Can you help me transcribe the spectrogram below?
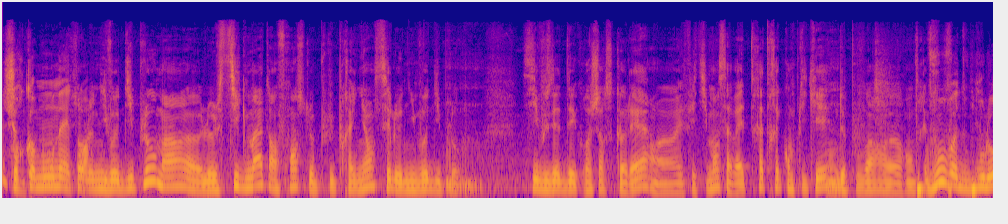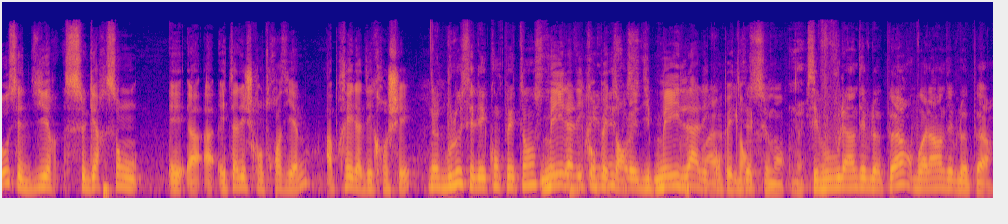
sur comment on est. Sur le niveau de diplôme. Hein. Le stigmate en France le plus prégnant, c'est le niveau de diplôme si vous êtes décrocheur scolaire, euh, effectivement, ça va être très très compliqué mm. de pouvoir euh, rentrer. Vous, votre boulot, c'est de dire ce garçon est, est allé jusqu'en troisième. Après, il a décroché. Notre boulot, c'est les compétences. Mais il a les compétences. mais il a les compétences. Exactement. Si vous voulez un développeur, voilà un développeur.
